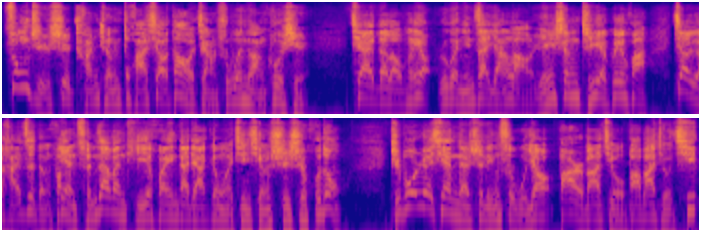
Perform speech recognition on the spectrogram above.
宗旨是传承中华孝道，讲述温暖故事。亲爱的老朋友，如果您在养老、人生、职业规划、教育孩子等方面存在问题，欢迎大家跟我进行实时互动。直播热线呢是零四五幺八二八九八八九七，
